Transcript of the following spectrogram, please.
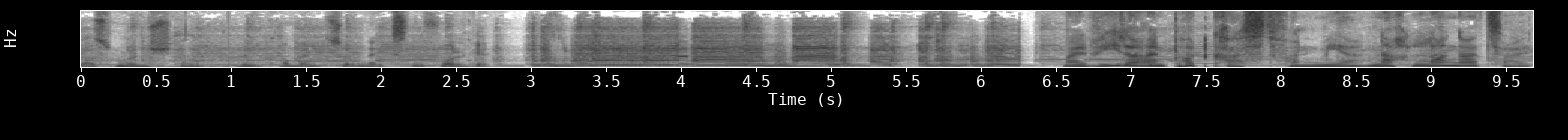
aus München. Willkommen zur nächsten Folge. Mal wieder ein Podcast von mir nach langer Zeit.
